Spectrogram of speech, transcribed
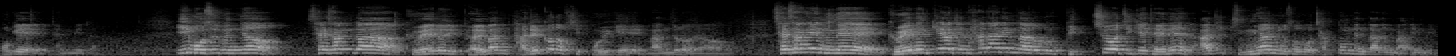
보게 됩니다. 이 모습은요, 세상과 교회를 별반 다를 것 없이 보이게 만들어요. 세상의 눈에 교회는 깨어진 하나님 나라로 비추어지게 되는 아주 중요한 요소로 작동된다는 말입니다.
